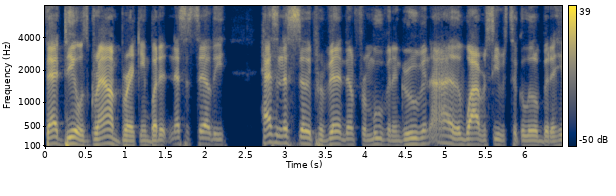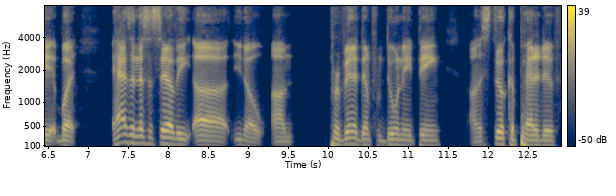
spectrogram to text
that deal was groundbreaking, but it necessarily hasn't necessarily prevented them from moving and grooving. Uh, the wide receivers took a little bit of hit, but it hasn't necessarily, uh, you know, um, prevented them from doing anything uh, it's still competitive.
